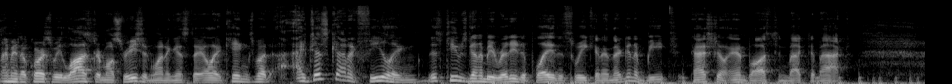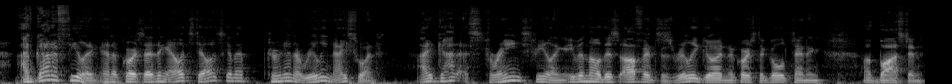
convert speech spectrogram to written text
I mean, of course, we lost our most recent one against the LA Kings, but I just got a feeling this team's going to be ready to play this weekend, and they're going to beat Nashville and Boston back to back. I've got a feeling, and of course, I think Alex Stalock's going to turn in a really nice one. I got a strange feeling, even though this offense is really good, and of course the goaltending of Boston,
